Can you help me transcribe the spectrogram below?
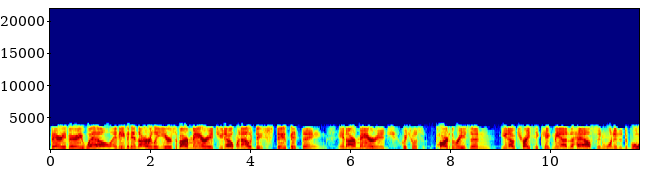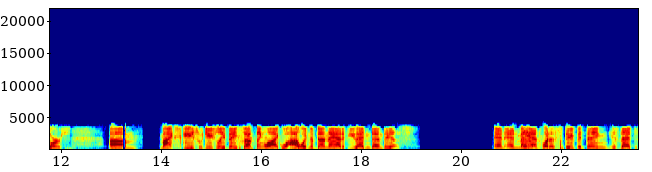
very, very well. And even in the early years of our marriage, you know, when I would do stupid things, in our marriage, which was part of the reason, you know, Tracy kicked me out of the house and wanted a divorce, um, my excuse would usually be something like, well, I wouldn't have done that if you hadn't done this. And and man, what a stupid thing is that to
